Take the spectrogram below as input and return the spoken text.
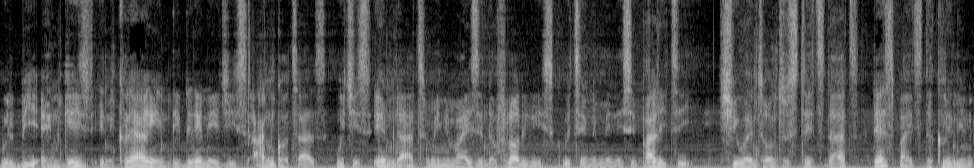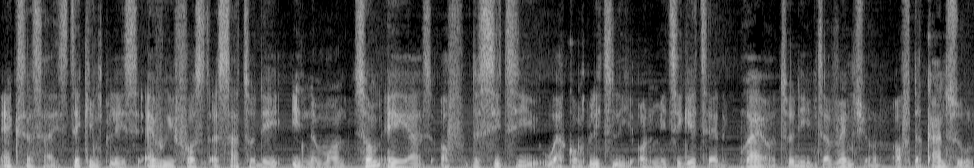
will be engaged in clearing the drainages and gutters, which is aimed at minimizing the flood risk within the municipality. She went on to state that, despite the cleaning exercise taking place every first Saturday in the month, some areas of the city were completely unmitigated prior to the intervention of the council.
